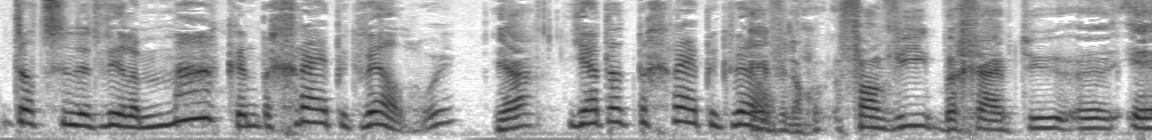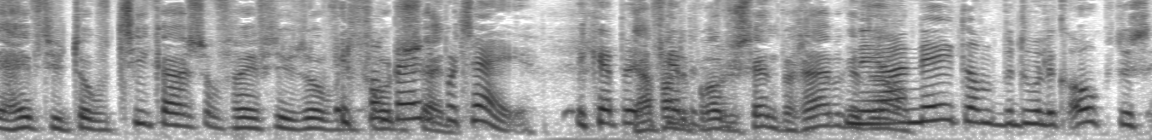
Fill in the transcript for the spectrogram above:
dat ze het willen maken, begrijp ik wel, hoor. Ja? Ja, dat begrijp ik wel. Even nog, van wie begrijpt u? Uh, heeft u het over het ziekenhuis of heeft u het over de van producent? Van beide partijen. Ik heb, ja, ik van heb de producent begrijp ik het ja, wel. Nee, dan bedoel ik ook dus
